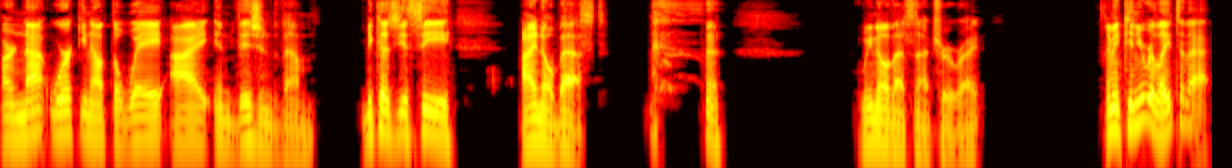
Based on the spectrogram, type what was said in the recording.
are not working out the way I envisioned them. Because you see, I know best. we know that's not true, right? I mean, can you relate to that?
